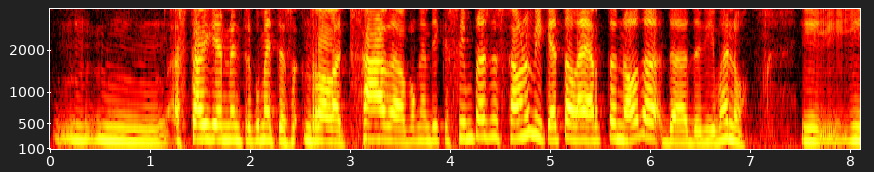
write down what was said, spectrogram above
mm, estar, diguem entre cometes, relaxada, volen dir que sempre has d'estar una miqueta alerta, no?, de, de, de dir, bueno, i, i,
